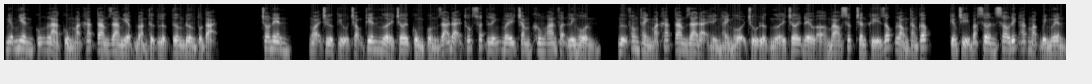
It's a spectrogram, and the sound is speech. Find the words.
nghiễm nhiên cũng là cùng mặt khác tam gia nghiệp đoàn thực lực tương đương tồn tại. Cho nên, ngoại trừ cửu trọng thiên người chơi cùng cùng giã đại thuốc xuất lĩnh mấy trăm không an phận linh hồn, ngự phong thành mặt khác tam gia đại hình hành hội chủ lực người chơi đều ở mao sức chân khí dốc lòng thăng cấp, kiếm chỉ Bắc Sơn sau đích hắc mặc bình nguyên.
